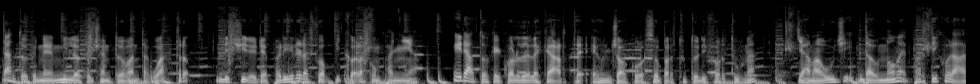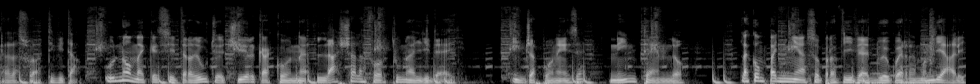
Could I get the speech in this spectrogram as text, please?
tanto che nel 1894 decide di aprire la sua piccola compagnia. E dato che quello delle carte è un gioco soprattutto di fortuna, Yamauchi dà un nome particolare alla sua attività, un nome che si traduce circa con lascia la fortuna agli dei. In giapponese, Nintendo. La compagnia sopravvive a due guerre mondiali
